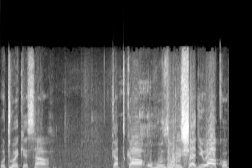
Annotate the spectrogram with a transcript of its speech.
utuweke sawa katika uhudhurishaji wako.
